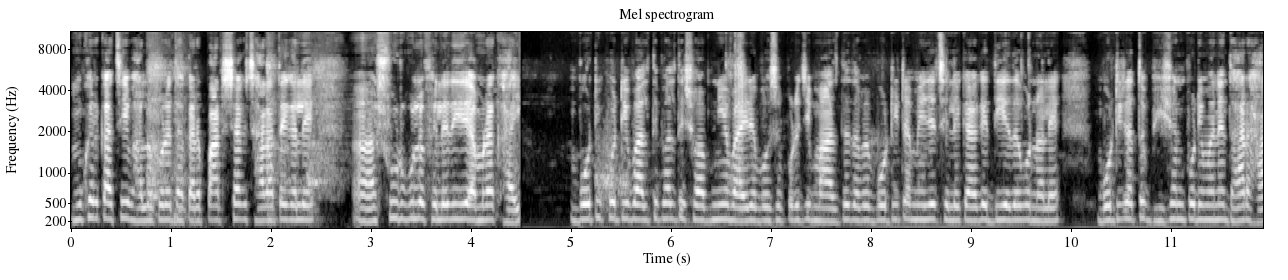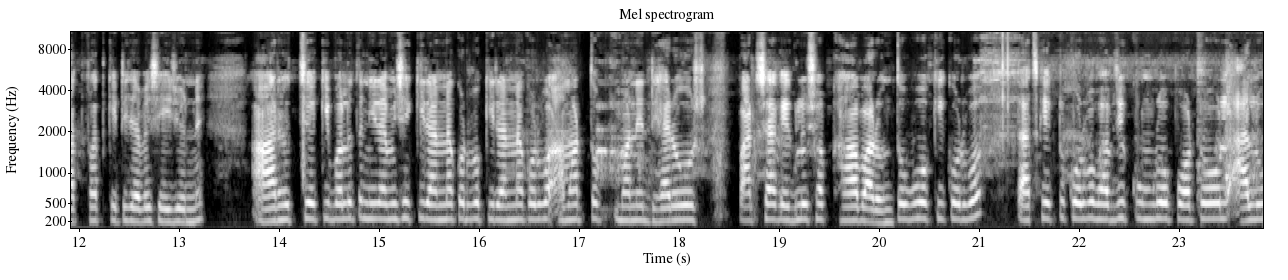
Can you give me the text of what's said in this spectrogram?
মুখের কাছেই ভালো করে থাকে। আর পাট শাক ছাড়াতে গেলে সুরগুলো ফেলে দিয়ে আমরা খাই। বটি ফটি, বালতি ফালতি সব নিয়ে বাইরে বসে পড়েছি মাছ দিয়ে তবে বটিটা মেজে ছেলেকে আগে দিয়ে দেবো নাহলে বটিটা তো ভীষণ পরিমাণে ধার, হাত ফাত কেটে যাবে সেই জন্যে। আর হচ্ছে কি বলো তো নিরামিষে কি রান্না করব, কি রান্না করব, আমার তো মানে ঢ্যাঁড়স পাট শাক এগুলো সব খাওয়া বারণ। তবুও কি করব? তা আজকে একটু করব, ভাবছি কুমড়ো, পটল, আলু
